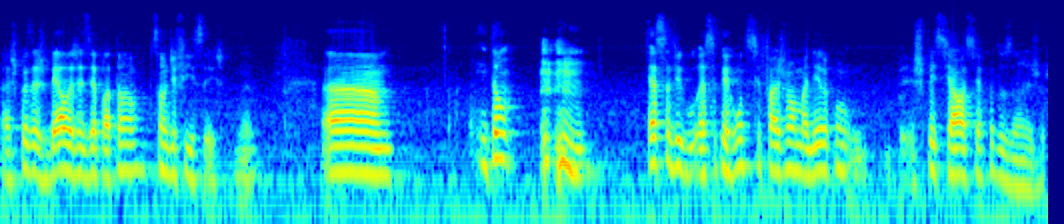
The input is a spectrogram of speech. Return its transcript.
As coisas belas, já dizia Platão, são difíceis. Né? Ah, então, essa, essa pergunta se faz de uma maneira com, especial acerca dos anjos.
